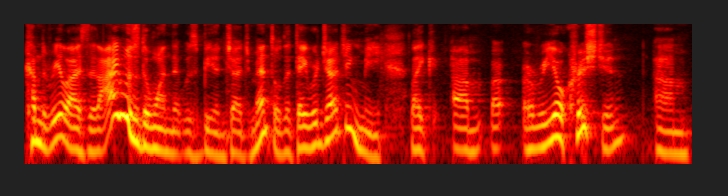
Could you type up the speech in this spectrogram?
come to realize that I was the one that was being judgmental, that they were judging me. Like um, a, a real Christian, um,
